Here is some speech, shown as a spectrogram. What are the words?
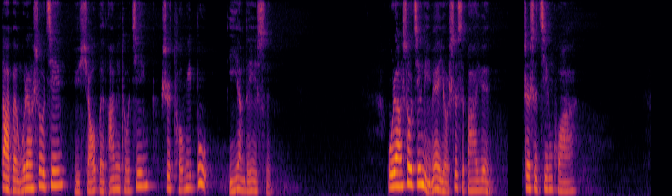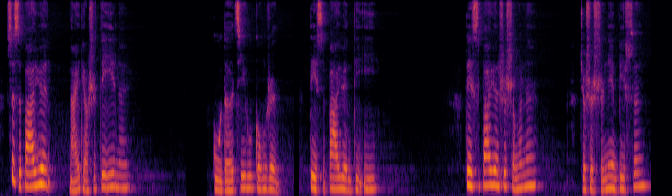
大本《无量寿经》与小本《阿弥陀经》是同一部，一样的意思。《无量寿经》里面有四十八愿，这是精华。四十八愿哪一条是第一呢？古德几乎公认第十八愿第一。第十八愿是什么呢？就是十念必生。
